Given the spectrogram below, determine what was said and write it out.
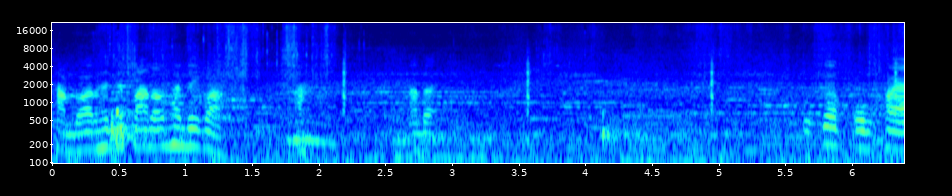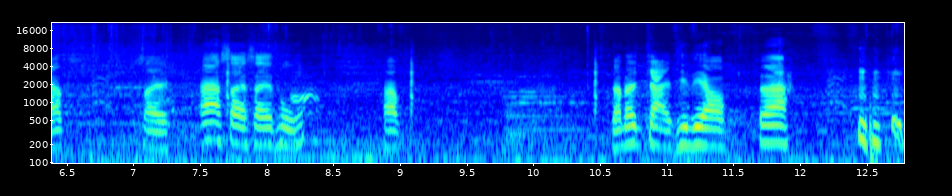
ทำร้อนให้เจ๊ป้าร้อนให้ดีกว่า อะอันเดกูเกอร์โคมแคสใส่อะใส่ใส่ถุงครับ จะได้จ่ายทีเดียวใช่ไหมได้เลย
